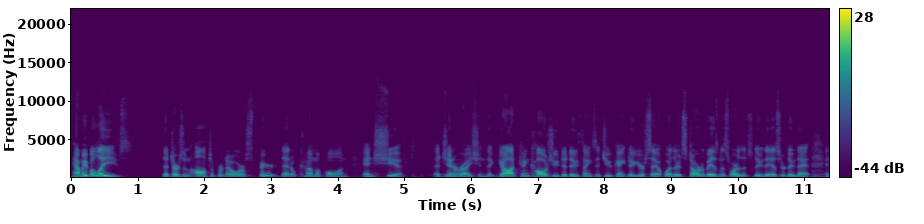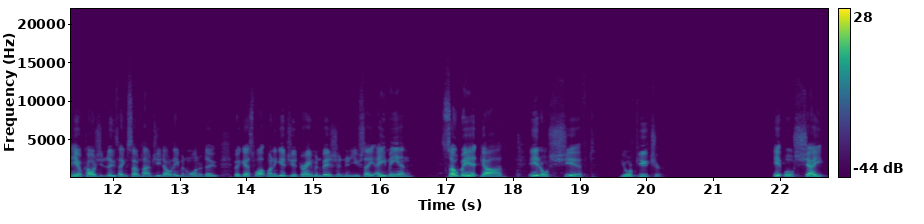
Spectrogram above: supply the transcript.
How many believes that there's an entrepreneurial spirit that'll come upon and shift a generation that God can cause you to do things that you can't do yourself, whether it's start a business, whether it's do this or do that. And He'll cause you to do things sometimes you don't even want to do. But guess what? When He gives you a dream and vision and you say, Amen, so be it, God, it'll shift your future. It will shape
